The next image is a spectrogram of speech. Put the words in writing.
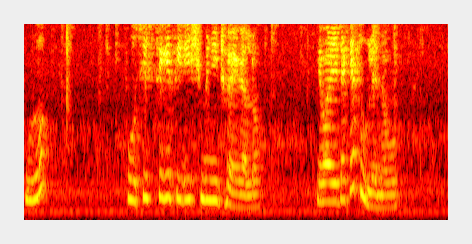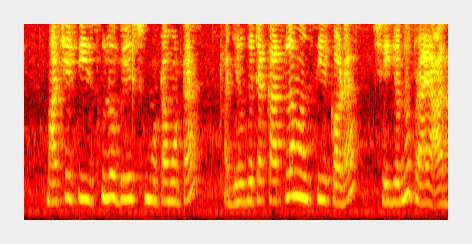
পুরো পঁচিশ থেকে তিরিশ মিনিট হয়ে গেল। এবার এটাকে তুলে নেব। মাছের পিসগুলো বেশ মোটা মোটা, আর যেহেতু এটা কাতলা মাছ দিয়ে করা, সেই জন্য প্রায় আধ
